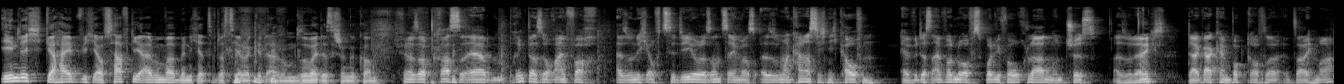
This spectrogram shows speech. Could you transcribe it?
ähnlich gehypt, wie ich aufs Hafti-Album war, bin ich jetzt auf das Sierra Kid-Album. Soweit ist es schon gekommen. Ich finde das auch krass. Er bringt das auch einfach, also nicht auf CD oder sonst irgendwas. Also man kann das sich nicht kaufen. Er wird das einfach nur auf Spotify hochladen und tschüss. Also der Echt? hat da gar keinen Bock drauf, sag sag ich mal.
